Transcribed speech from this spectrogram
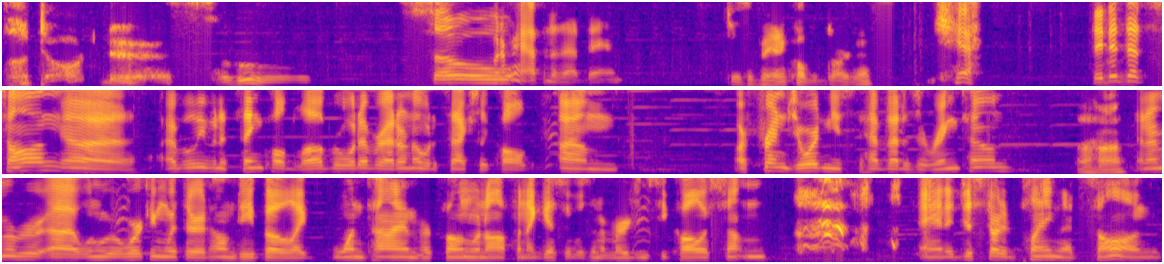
The darkness. Ooh. So Whatever happened to that band? there's a band called The Darkness. Yeah. They did that song, uh, I believe in a thing called Love or whatever. I don't know what it's actually called. Um, our friend Jordan used to have that as a ringtone. Uh huh. And I remember uh, when we were working with her at Home Depot, like one time her phone went off, and I guess it was an emergency call or something. and it just started playing that song.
